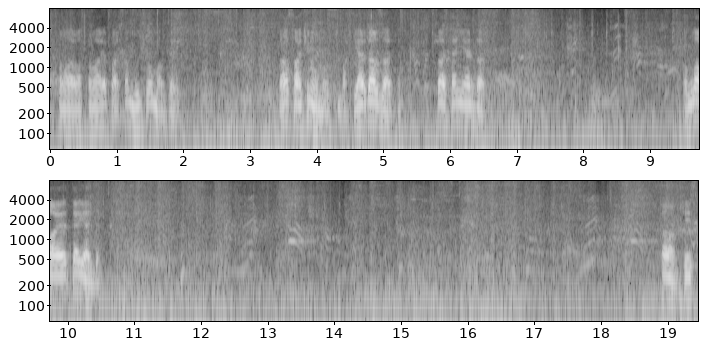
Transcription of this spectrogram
Patlamalar patlamalar yaparsan bu iş olmaz direkt. Daha sakin olmalısın. Bak yer dar zaten. Zaten yer dar. Allah hayaletler geldi. Tamam kestik.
